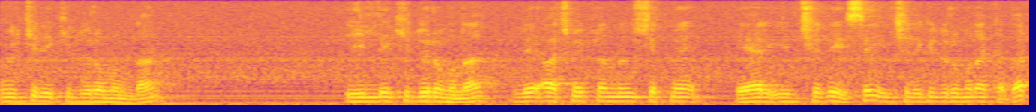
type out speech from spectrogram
ülkedeki durumundan, ildeki durumuna ve açmayı planladığımız işletme eğer ilçede ise ilçedeki durumuna kadar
